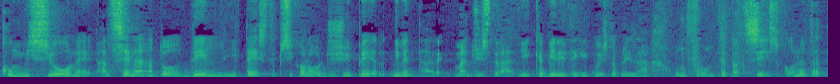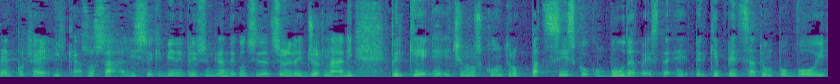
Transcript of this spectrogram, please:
commissione al Senato dei test psicologici per diventare magistrati. E capirete che questo aprirà un fronte pazzesco. Nel frattempo c'è il caso Salis che viene preso in grande considerazione dai giornali perché eh, c'è uno scontro pazzesco con Budapest, eh, perché pensate un po' voi,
